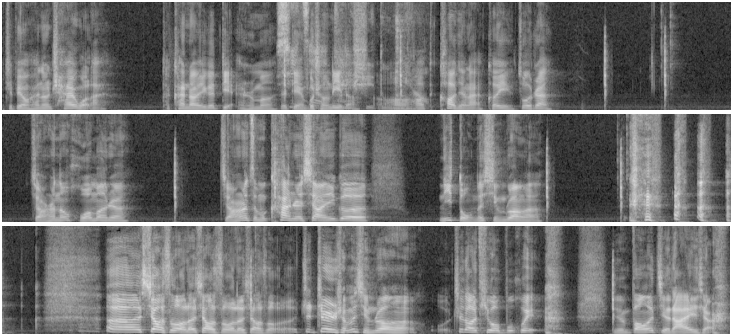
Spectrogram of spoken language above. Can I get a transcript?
这边我还能拆过来。他看到一个点是吗？这点不成立的。哦，好，靠进来可以作战。脚上能活吗？这脚上怎么看着像一个你懂的形状啊？呃，笑死我了，笑死我了，笑死我了！这这是什么形状啊？我这道题我不会，你们帮我解答一下。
